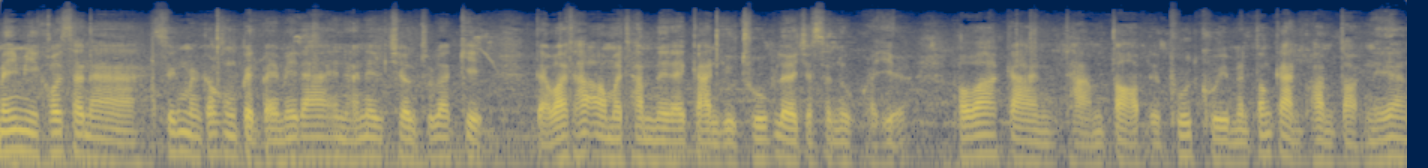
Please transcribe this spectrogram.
ไม่มีโฆษณา ซึ่งมันก็คงเป็นไปไม่ได้นะในเชิงธุรกิจ แต่ว่าถ้าเอามาทำในรายการ YouTube เลยจะสนุกกว่าเยอะ เพราะว่าการถามตอบหรือพูดคุยมันต้องการความต่อเนื่อง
